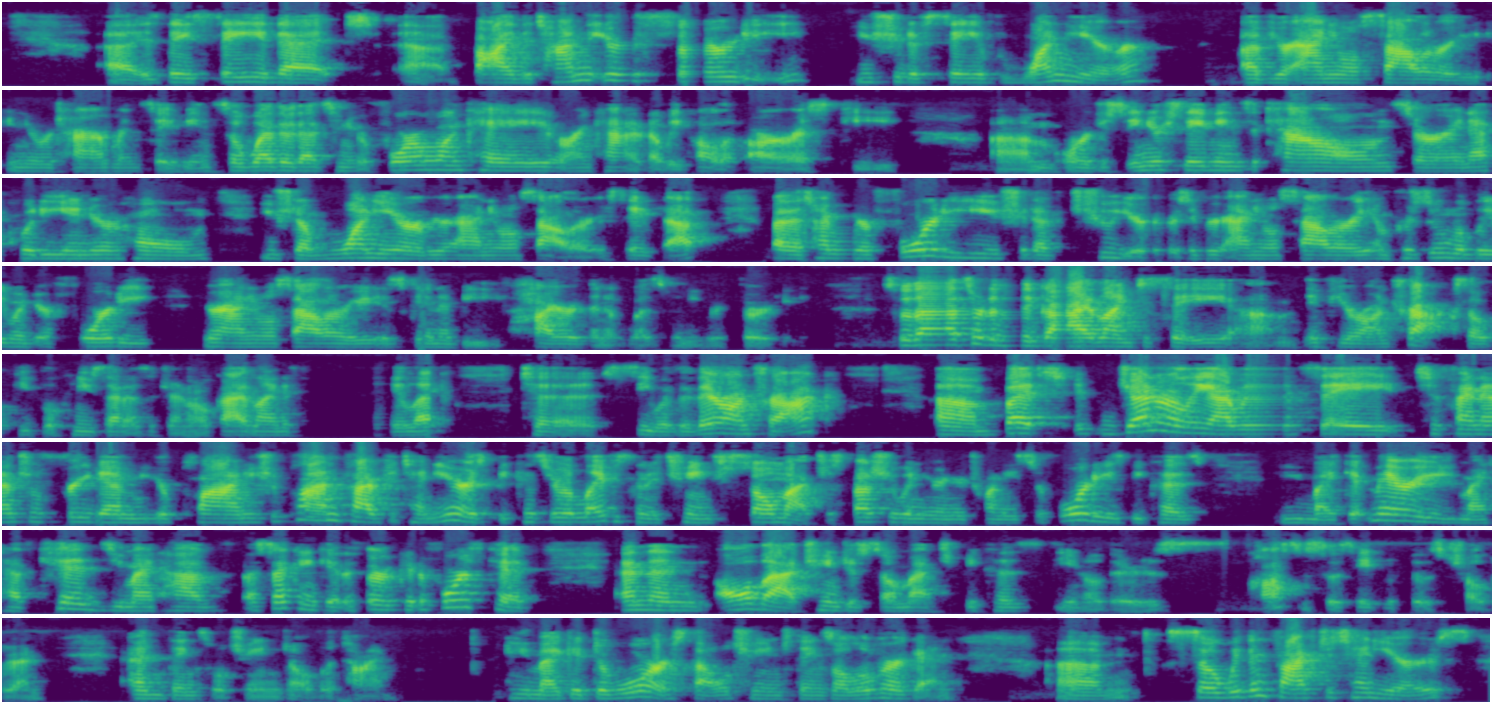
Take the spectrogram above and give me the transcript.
uh, is they say that uh, by the time that you're 30 you should have saved one year of your annual salary in your retirement savings. So whether that's in your 401k or in canada we call it rsp um, or just in your savings accounts or in equity in your home, you should have one year of your annual salary saved up. By the time you're 40, you should have two years of your annual salary. And presumably, when you're 40, your annual salary is going to be higher than it was when you were 30. So that's sort of the guideline to say um, if you're on track. So people can use that as a general guideline if they like to see whether they're on track. Um, but generally, I would say to financial freedom, your plan, you should plan five to 10 years because your life is going to change so much, especially when you're in your 20s or 40s, because you might get married, you might have kids, you might have a second kid, a third kid, a fourth kid. And then all that changes so much because, you know, there's costs associated with those children and things will change all the time. You might get divorced, that will change things all over again. Um, so within five to 10 years,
